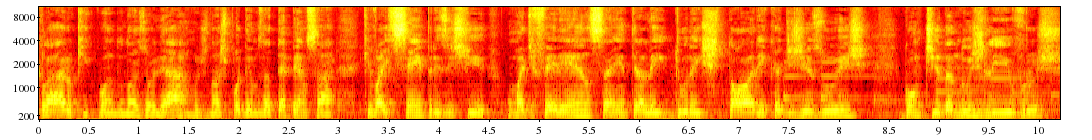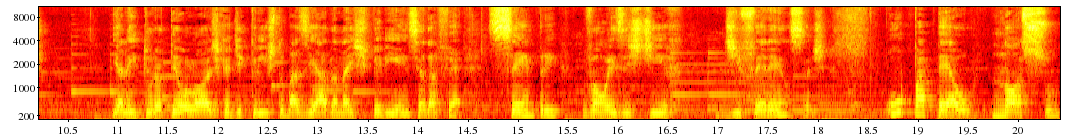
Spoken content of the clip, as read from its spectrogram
Claro que quando nós olharmos, nós podemos até pensar que vai sempre existir uma diferença entre a leitura histórica de Jesus, contida nos livros, e a leitura teológica de Cristo, baseada na experiência da fé. Sempre vão existir diferenças. O papel nosso,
